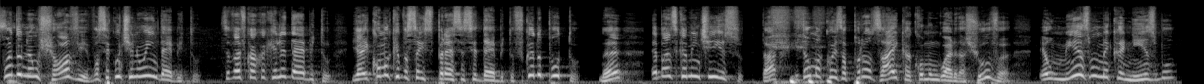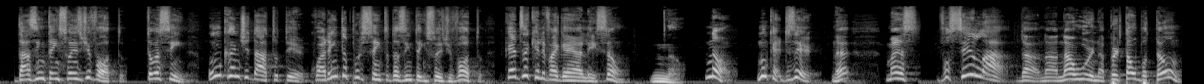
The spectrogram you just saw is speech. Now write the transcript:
Quando não chove, você continua em débito. Você vai ficar com aquele débito. E aí, como que você expressa esse débito? Ficando puto. Né? É basicamente isso. Tá? Então, uma coisa prosaica como um guarda-chuva é o mesmo mecanismo das intenções de voto. Então, assim, um candidato ter 40% das intenções de voto, quer dizer que ele vai ganhar a eleição? Não. Não, não quer dizer, né? Mas você lá na, na, na urna apertar o botão,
